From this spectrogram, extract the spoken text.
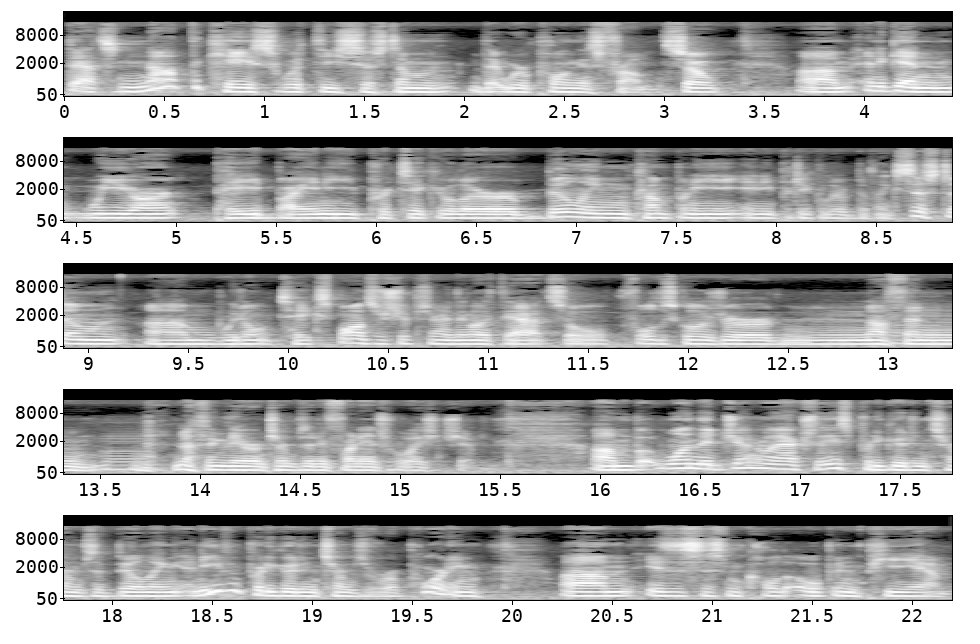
That's not the case with the system that we're pulling this from. So, um, and again, we aren't paid by any particular billing company, any particular billing system. Um, we don't take sponsorships or anything like that. So, full disclosure, nothing, nothing there in terms of any financial relationship. Um, but one that generally actually is pretty good in terms of billing and even pretty good in terms of reporting um, is a system called OpenPM.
